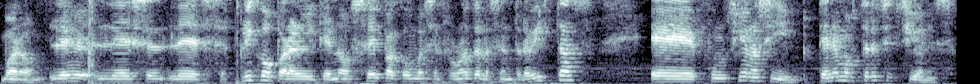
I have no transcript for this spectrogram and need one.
Bueno, les, explico para el que no sepa cómo es el formato de las entrevistas. Eh, funciona así, tenemos tres secciones.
